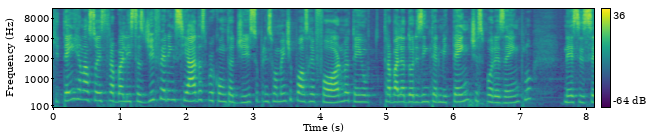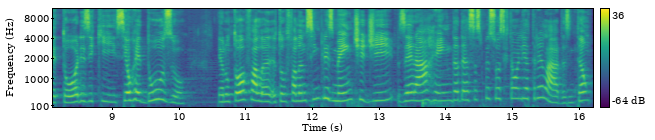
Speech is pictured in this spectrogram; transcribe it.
que têm relações trabalhistas diferenciadas por conta disso, principalmente pós-reforma. Eu tenho trabalhadores intermitentes, por exemplo, nesses setores, e que se eu reduzo. Eu não estou falando, eu estou falando simplesmente de zerar a renda dessas pessoas que estão ali atreladas. Então,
